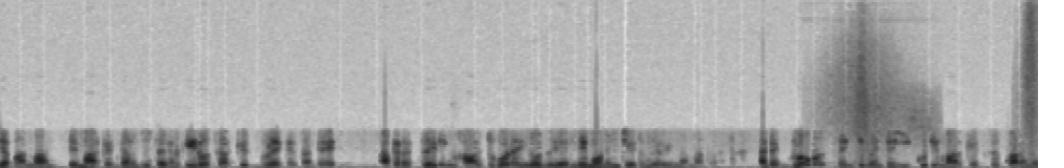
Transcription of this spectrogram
జపాన్ మార్కెట్ కనుక చూస్తే కనుక ఈ రోజు సర్క్యూట్ బ్రేకర్స్ అంటే అక్కడ ట్రేడింగ్ హాల్ట్ కూడా ఈ రోజు ఎర్లీ మార్నింగ్ చేయడం జరిగిందన్నమాట. అంటే గ్లోబల్ సెంటిమెంట్ ఈక్విటీ మార్కెట్స్ పరంగా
